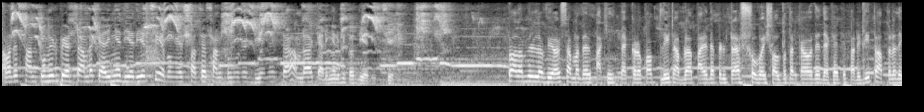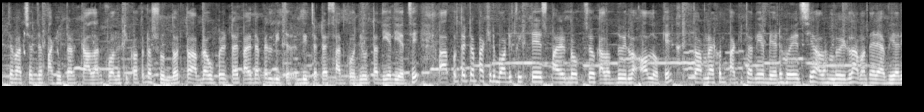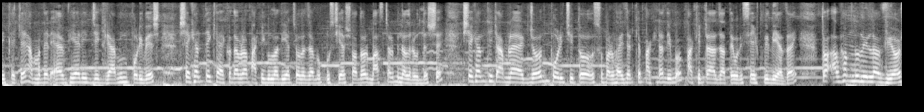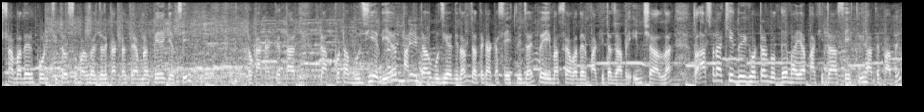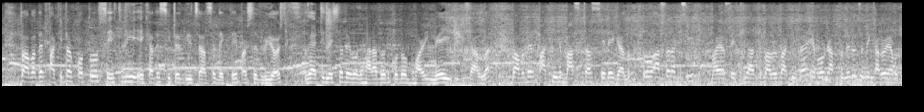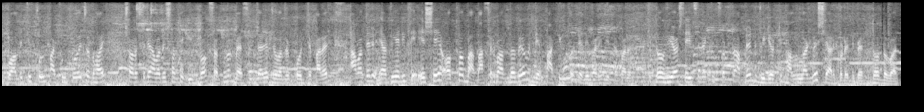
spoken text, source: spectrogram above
আমাদের সানকুমির পেয়ারটা আমরা ক্যারিংয়ে দিয়ে দিয়েছি এবং এর সাথে সানকুমিরের ডিএনএটা আমরা ক্যারিংয়ের ভিতর দিয়ে দিচ্ছি। তো আলহামদুলিল্লাহ ভিউয়ার্স আমাদের পাখি প্যাক করা কমপ্লিট আমরা পাইনাপেলটা সবাই স্বল্পতার কারণে দেখাইতে পারিনি। তো আপনারা দেখতে পাচ্ছেন যে পাখিটার কালার কোয়ালিটি কতটা সুন্দর। তো আমরা উপরেরটায় পাইনাপেল নিচে নিচেরটায় সানকোডিউরটা দিয়ে দিয়েছি। প্রত্যেকটা পাখির বডি ফিটনেস পায়ের নখ চোখ আলহামদুলিল্লাহ অল ওকে তো আমরা এখন পাখিটা নিয়ে বের হয়েছি। আলহামদুলিল্লাহ, আমাদের অ্যাভিয়ারি থেকে। আমাদের অ্যাভিয়ারির যে গ্রামীণ পরিবেশ, সেখান থেকে এখন আমরা পাখিগুলো দিয়ে চলে যাব কুষ্টিয়া সদর বাস টার্মিনালের উদ্দেশ্যে। সেখান থেকে আমরা একজন পরিচিত সুপারভাইজারকে পাখিটা দিব। পাখিটা যাতে উনি সেফলি দেওয়া যায়। তো আলহামদুলিল্লাহ ভিওর্স আমাদের পরিচিত সুপারভাইজার কাকাকে আমরা পেয়ে গেছি। তো কাকাকে তার প্রাপ্যটা বুঝিয়ে দিয়ে পাখিটাও বুঝিয়ে দিলাম যাতে কাকা সেফলি যায়। তো এই বাসে আমাদের পাখিটা যাবে ইনশাআল্লাহ। তো আশা রাখি দুই ঘণ্টার মধ্যে ভাইয়া পাখিটা সেফলি হাতে পাবে। তো আমাদের পাখিটা কত সেফলি এখানে সিটের নিচে আছে দেখতেই পাচ্ছেন ভিউয়ার্স ভেন্টিলেশন এবং হারানোর কোনো ভয় নেই ইনশাআল্লাহ। তো আমাদের পাখির বাসটা সেরে গেল। তো আশা রাখছি ভাইয়া সেফলি হাতে পাবে পাখিটা এবং আপনাদেরও যদি কারও এমন কোয়ালিটিফুল পাখির প্রয়োজন হয় সরাসরি আমাদের সাথে ইনবক্স অথবা মেসেঞ্জারে যোগাযোগ করতে পারেন। আমাদের অ্যাভিয়ারিতে এসে অথবা বাসের মাধ্যমেও পাখিগুলো ডেলিভারি দিতে পারেন। তো ভিউয়ার্স এই ছিল একটি ছোট্ট আপডেট ভিডিওটি ভালো লাগলে শেয়ার করে দিবেন। ধন্যবাদ।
